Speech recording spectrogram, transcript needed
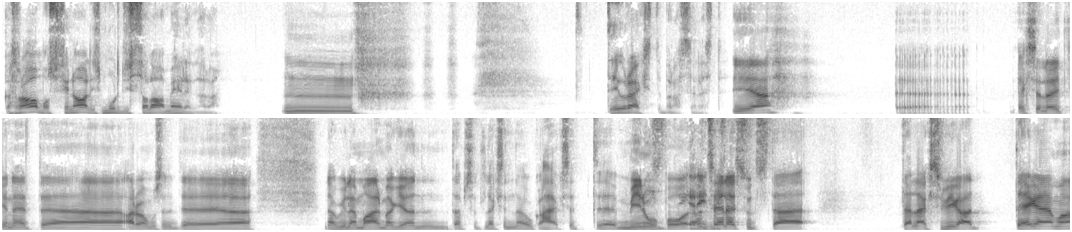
kas Ramos finaalis murdis Salah meelega ära mm.? Te ju rääkisite pärast sellest. jah. Äh, eks seal olidki need äh, arvamused äh, nagu üle maailmagi on täpselt läksid nagu kaheks, et eh, minu pool on selles suhtes ta, ta läks viga tegema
